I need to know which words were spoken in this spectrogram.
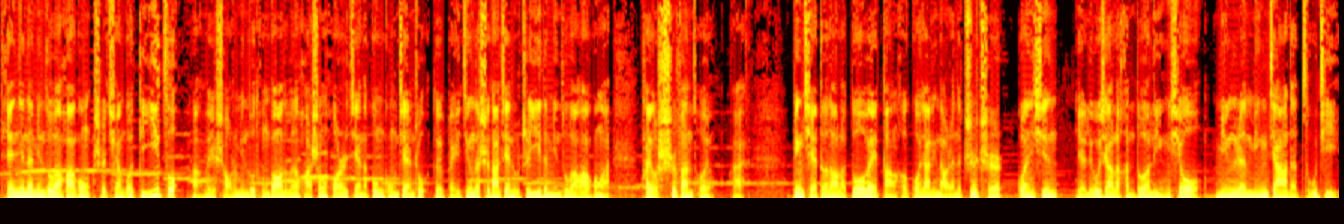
天津的民族文化宫是全国第一座啊，为少数民族同胞的文化生活而建的公共建筑。对北京的十大建筑之一的民族文化宫啊，它有示范作用。哎，并且得到了多位党和国家领导人的支持关心，也留下了很多领袖、名人、名家的足迹。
